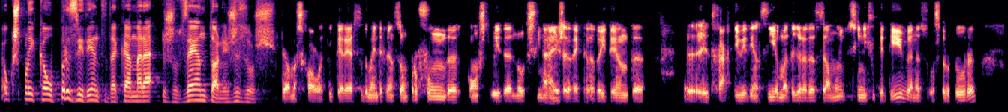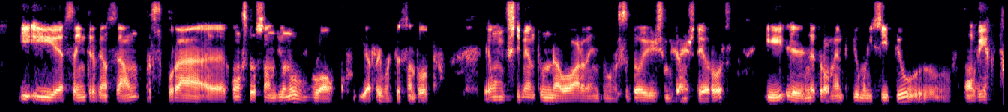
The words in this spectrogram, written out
É o que explica o presidente da Câmara, José António Jesus. É uma escola que carece de uma intervenção profunda, construída no dos finais da década de 80, eh, de facto evidencia uma degradação muito significativa na sua estrutura e, e essa intervenção pressuporá a construção de um novo bloco e a reabilitação de outro. É um investimento na ordem dos 2 milhões de euros e, eh, naturalmente, que o município, convicto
